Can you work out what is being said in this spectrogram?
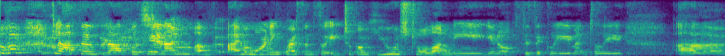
classes रात को थे and I'm a, I'm a morning person so it took a huge toll on me you know physically mentally uh,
